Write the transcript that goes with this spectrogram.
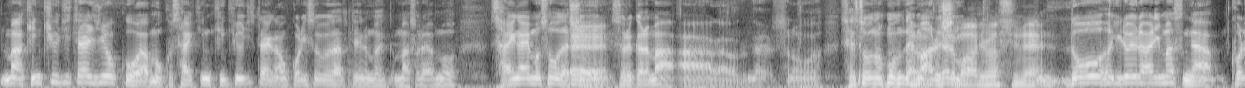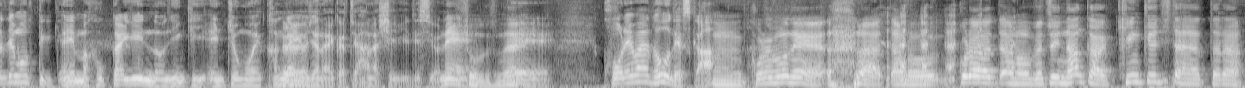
まあ、緊急事態条項はもう最近、緊急事態が起こりそうだっていうのも、まあ、それはもう災害もそうだし、ええそれから、まあ、あーその戦争の問題もあるしもありますしね。どういろいろありますが、これでもって、えーまあ、国会議員の任期延長も考えようじゃないかという話ですよね。そうですねええこれはどうですか、うん、これもね、あのこれはあの別になんか緊急事態になったら、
